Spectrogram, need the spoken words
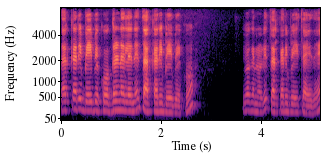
ತರಕಾರಿ ಬೇಯಬೇಕು ಒಗ್ಗರಣೆಲೇ ತರಕಾರಿ ಬೇಯಬೇಕು. ಇವಾಗ ನೋಡಿ ತರಕಾರಿ ಬೇಯ್ತಾ ಇದೆ.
